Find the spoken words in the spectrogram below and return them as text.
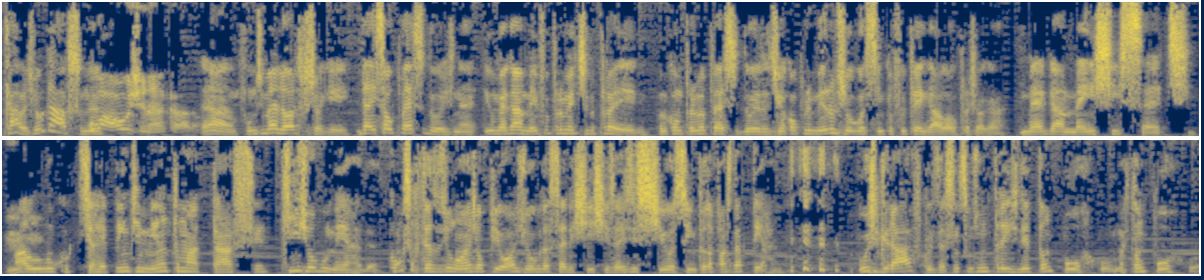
cara, jogaço, né? O auge, né, cara? É, foi um dos melhores que eu joguei. E daí saiu o PS2, né? E o Mega Man foi prometido pra ele. Quando eu comprei meu PS2, eu tinha qual o primeiro jogo assim que eu fui pegar logo pra jogar. Mega Man X7. Maluco, se arrependimento matasse, que jogo merda. Com certeza, de longe, é o pior jogo da série X que já existiu, assim, em toda a face da Terra. Os gráficos, assim, são de um 3D tão porco, mas tão porco.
